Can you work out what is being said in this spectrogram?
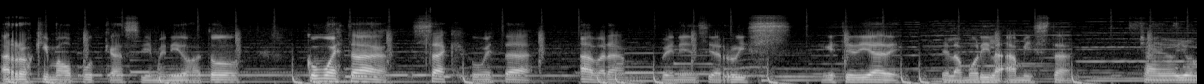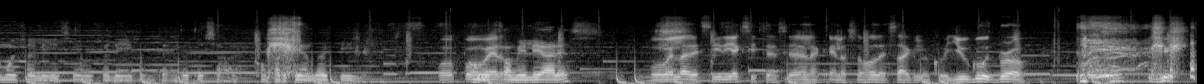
Arroz Quimao Podcast. Bienvenidos a todos. ¿Cómo está Zach? ¿Cómo está Abraham Venencia Ruiz en este día de, del amor y la amistad? Chayo, yo muy feliz, muy feliz y contento, tú sabes, compartiendo aquí Puedo, ver, familiares. puedo ver la desidia existencial en, la- en los ojos de Zach, loco. You good, bro.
